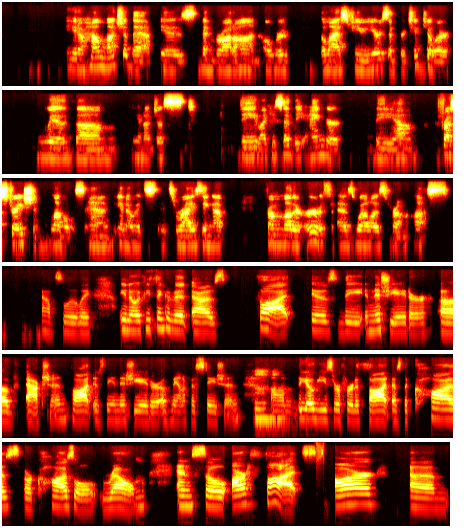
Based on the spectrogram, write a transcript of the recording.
you know, how much of that is been brought on over the last few years in particular with um, you know just the like you said the anger the um, frustration levels and you know it's it's rising up from mother earth as well as from us absolutely you know if you think of it as thought is the initiator of action. Thought is the initiator of manifestation. Mm-hmm. Um, the yogis refer to thought as the cause or causal realm. And so our thoughts are um,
